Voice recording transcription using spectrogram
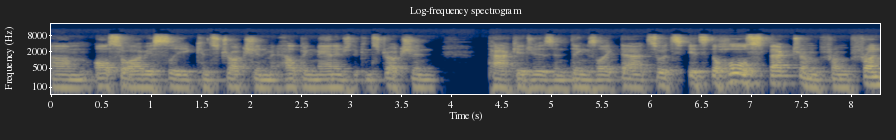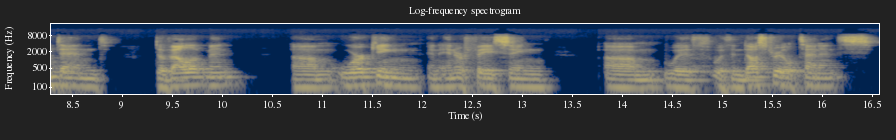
um, also obviously construction, helping manage the construction packages and things like that. So it's it's the whole spectrum from front end development, um, working and interfacing um, with with industrial tenants,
